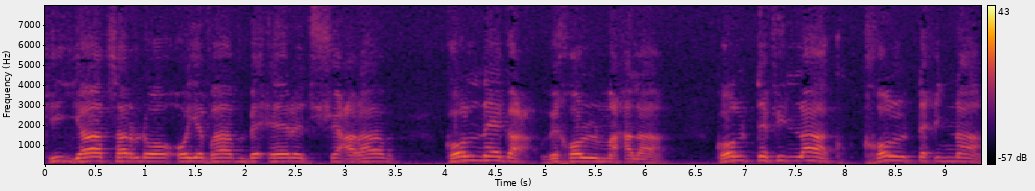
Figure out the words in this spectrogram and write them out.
כי יצר לו אויביו בארץ שעריו, כל נגע וכל מחלה, כל תפילה, כל תחינה,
